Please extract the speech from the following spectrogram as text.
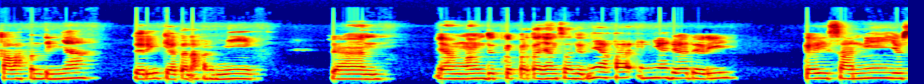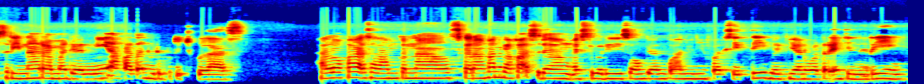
kalah pentingnya dari kegiatan akademik dan yang lanjut ke pertanyaan selanjutnya kak ini ada dari Gaisani Yusrina Ramadhani angkatan 2017 Halo kak, salam kenal. Sekarang kan kakak sedang S2 di Songkyan Kuan University bagian Water Engineering.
